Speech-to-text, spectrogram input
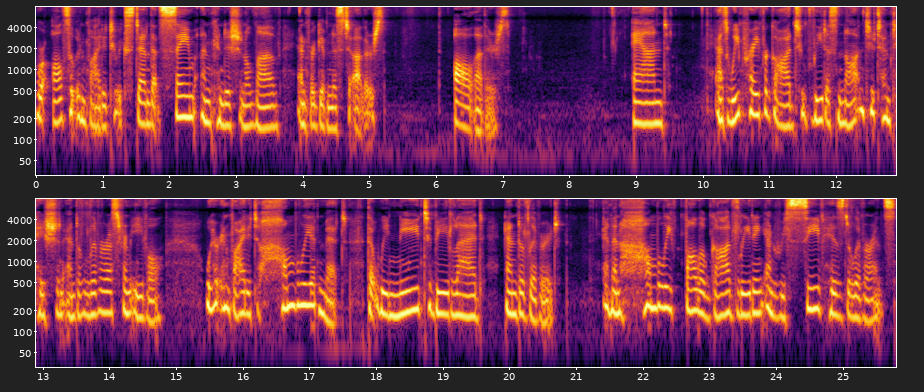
we're also invited to extend that same unconditional love and forgiveness to others, all others. And as we pray for God to lead us not into temptation and deliver us from evil, we're invited to humbly admit that we need to be led and delivered, and then humbly follow God's leading and receive His deliverance.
